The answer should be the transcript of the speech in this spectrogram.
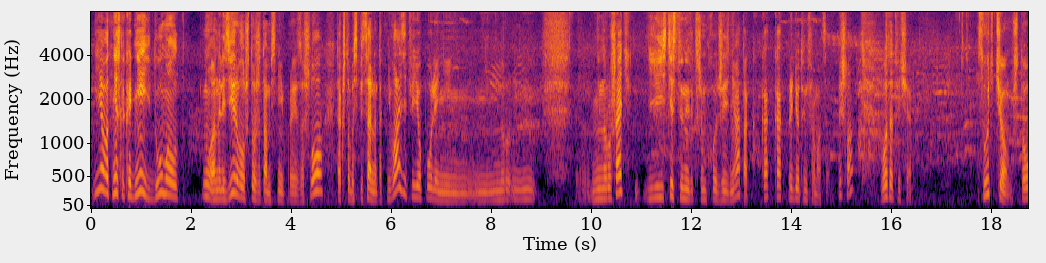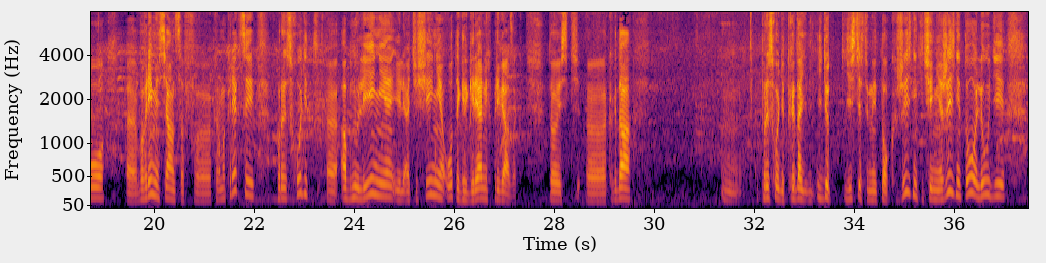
Я вот несколько дней думал, ну, анализировал, что же там с ней произошло, так, чтобы специально так не влазить в ее поле, не, не, не, не нарушать естественный, так скажем, ход жизни, а так, как, как придет информация. Пришла, вот отвечаю. Суть в чем, что э, во время сеансов э, кармокоррекции происходит э, обнуление или очищение от эгрегориальных привязок. То есть, э, когда происходит, когда идет естественный ток жизни, течение жизни, то люди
